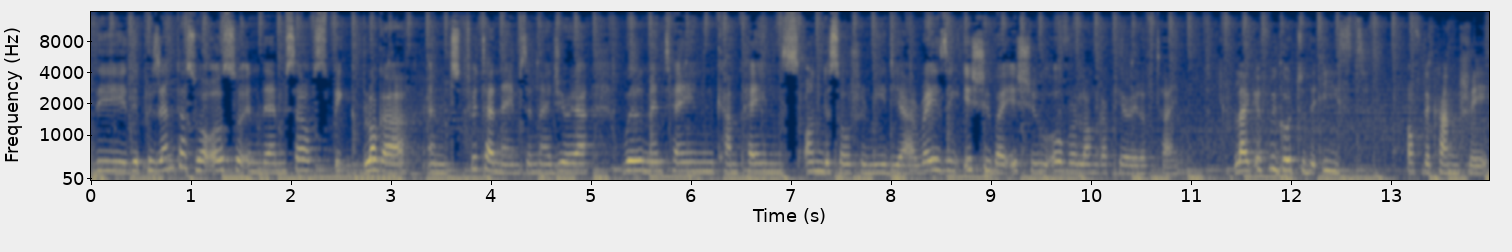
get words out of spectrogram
the, the presenters who are also in themselves big blogger and Twitter names in Nigeria will maintain campaigns campaigns on the social media, raising issue by issue over a longer period of time. Like if we go to the east of the country,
